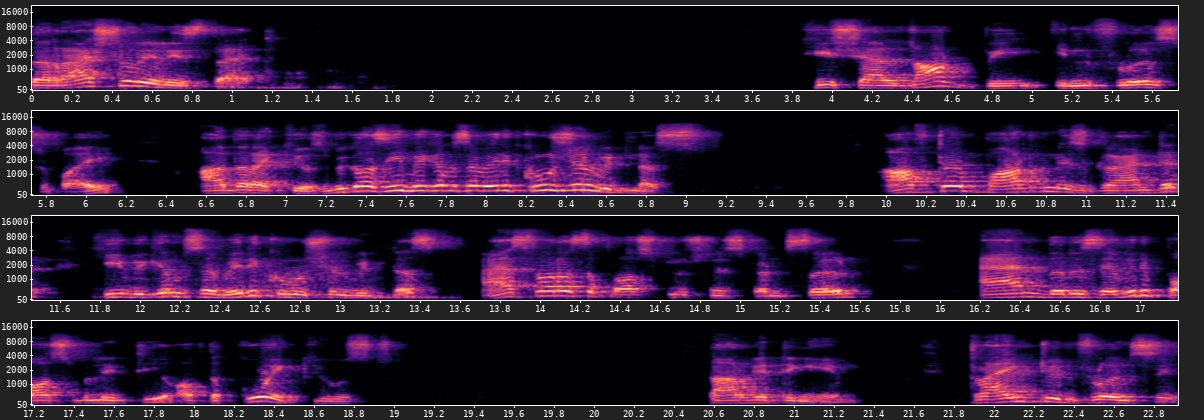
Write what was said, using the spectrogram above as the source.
The rationale is that he shall not be influenced by other accused because he becomes a very crucial witness. After pardon is granted, he becomes a very crucial witness as far as the prosecution is concerned, and there is every possibility of the co accused targeting him, trying to influence him,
